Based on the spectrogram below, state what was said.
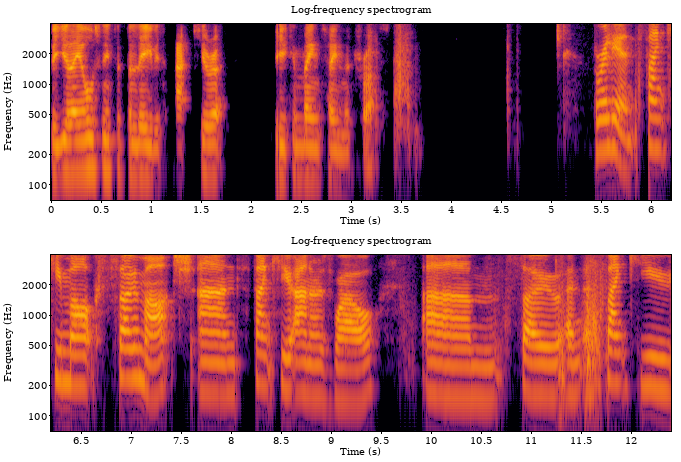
But you, they also need to believe it's accurate so you can maintain the trust. Brilliant. Thank you, Mark, so much. And thank you, Anna, as well. Um, so, and, and, thank you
